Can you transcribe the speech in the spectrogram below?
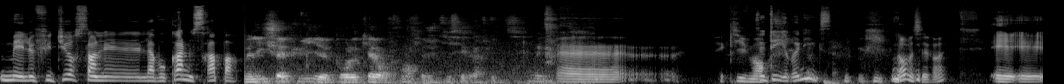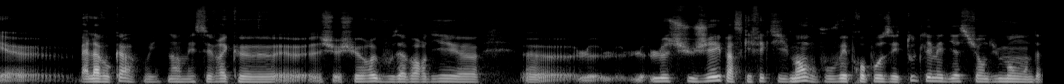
mais le futur sans l'avocat ne sera pas. Malik Chapuis, euh, pour lequel en France la justice est gratuite. Euh, effectivement. C'était ironique, ça. non, mais c'est vrai. Et, et euh, bah, l'avocat, oui. Non, mais c'est vrai que euh, je, je suis heureux que vous abordiez euh, le, le- le sujet parce qu'effectivement, vous pouvez proposer toutes les médiations du monde,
